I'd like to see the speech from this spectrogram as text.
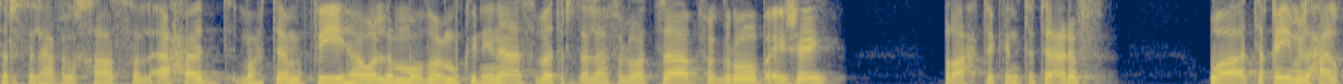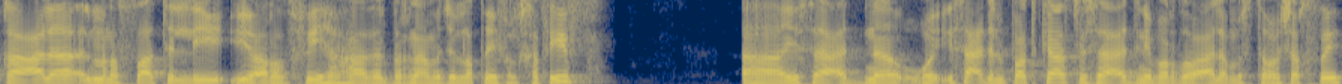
ترسلها في الخاص لأحد مهتم فيها ولا الموضوع ممكن يناسبه ترسلها في الواتساب في جروب أي شيء. براحتك أنت تعرف وتقييم الحلقة على المنصات اللي يعرض فيها هذا البرنامج اللطيف الخفيف. آه يساعدنا ويساعد البودكاست ويساعدني برضو على مستوى شخصي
